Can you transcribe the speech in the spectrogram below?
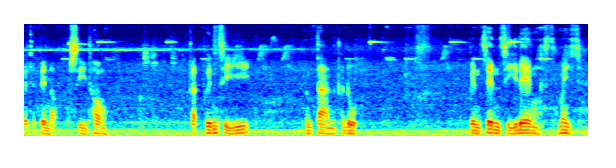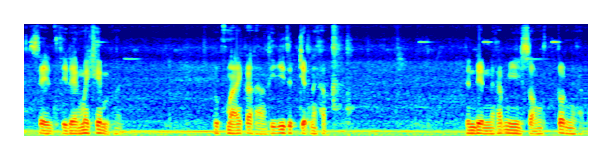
ก็จะเป็นออกสีทอง กัดพื้นสีน้ำตาลกระดูก เป็นเส้นสีแดงไม่เส้นสีแดงไม่เข้มนะลูกไม้กระถางที่ 27 นะครับ เด่นๆนะครับมีสองต้นนะครับ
